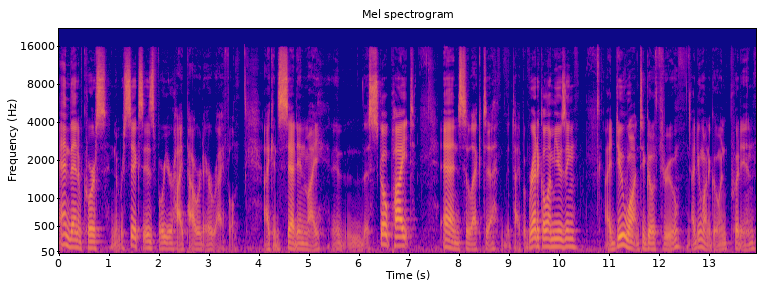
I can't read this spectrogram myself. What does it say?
And then of course, number six is for your high powered air rifle. I can set in my uh, the scope height and select uh, the type of reticle I'm using. I do want to go through, I do want to go and put in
